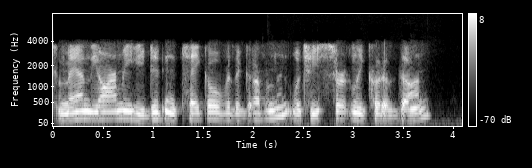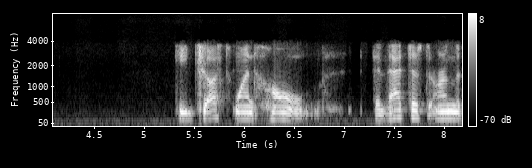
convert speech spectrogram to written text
command the army. He didn't take over the government, which he certainly could have done. He just went home. And that just earned the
